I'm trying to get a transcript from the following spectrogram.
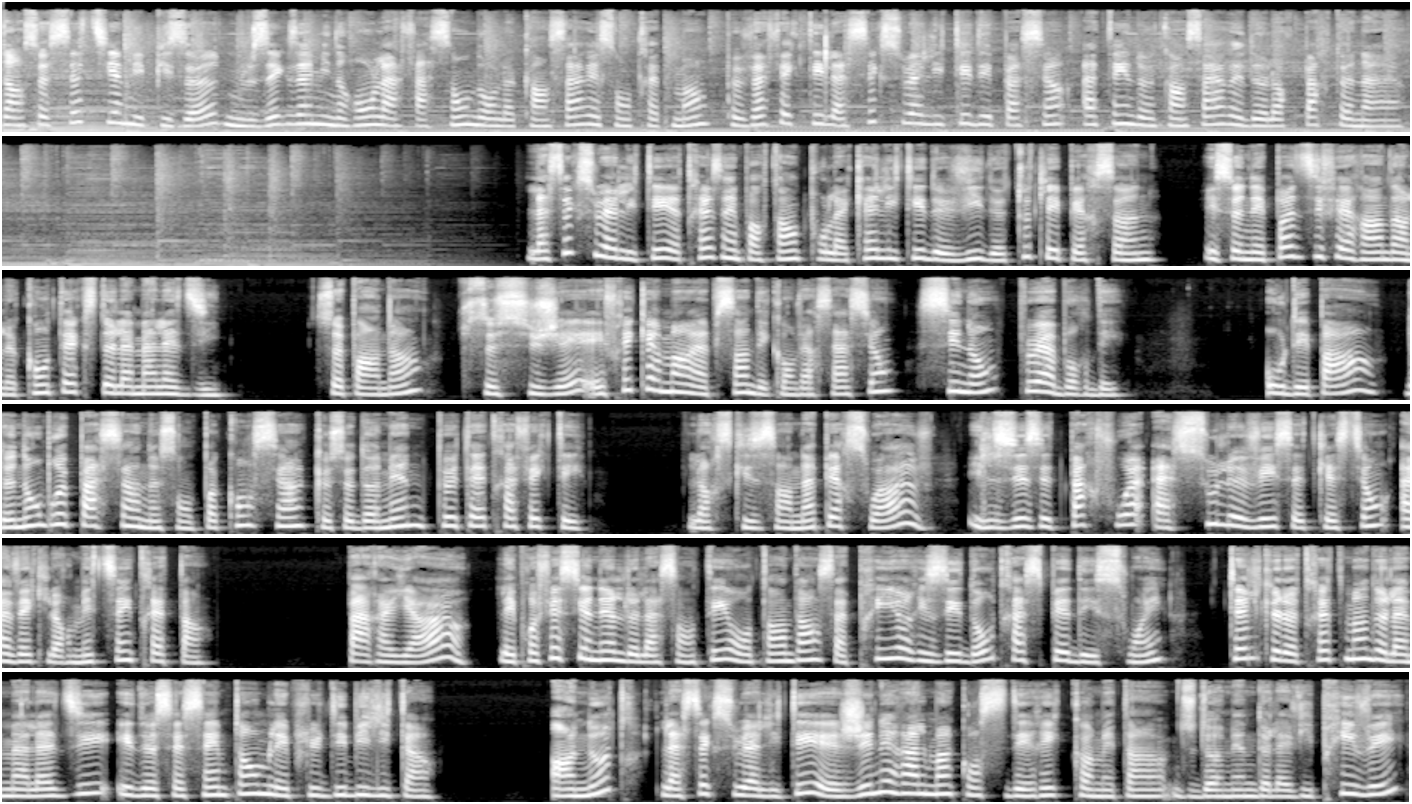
Dans ce septième épisode, nous examinerons la façon dont le cancer et son traitement peuvent affecter la sexualité des patients atteints d'un cancer et de leurs partenaires. La sexualité est très importante pour la qualité de vie de toutes les personnes et ce n'est pas différent dans le contexte de la maladie. Cependant, ce sujet est fréquemment absent des conversations, sinon peu abordé. Au départ, de nombreux patients ne sont pas conscients que ce domaine peut être affecté. Lorsqu'ils s'en aperçoivent, ils hésitent parfois à soulever cette question avec leur médecin traitant. Par ailleurs, les professionnels de la santé ont tendance à prioriser d'autres aspects des soins, tels que le traitement de la maladie et de ses symptômes les plus débilitants. En outre, la sexualité est généralement considérée comme étant du domaine de la vie privée,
